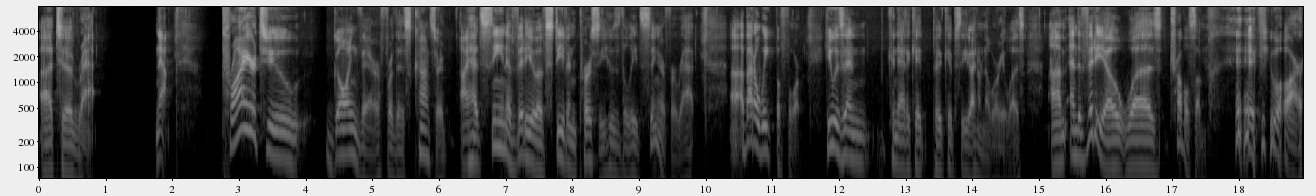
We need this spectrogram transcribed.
uh, to Ratt. Now, prior to going there for this concert, I had seen a video of Stephen Pearcy, who's the lead singer for Ratt, uh, about a week before. He was in Connecticut, Poughkeepsie, I don't know where he was. Um, and the video was troublesome. if you are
